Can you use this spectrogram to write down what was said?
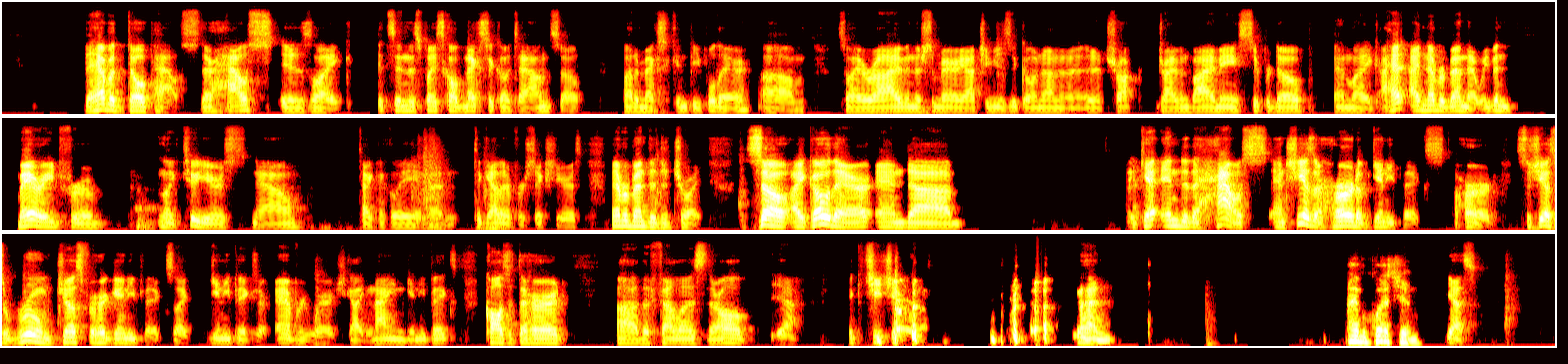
They have a dope house. Their house is like it's in this place called Mexico Town, so a lot of Mexican people there. Um, so I arrive and there's some mariachi music going on in a, in a, truck driving by me, super dope. And like I had I'd never been there. We've been married for like two years now, technically, and then together for six years. Never been to Detroit. So I go there and uh, I get into the house and she has a herd of guinea pigs, a herd. So she has a room just for her guinea pigs. Like guinea pigs are everywhere. She's got like nine guinea pigs. Calls it the herd. Uh, the fellas, they're all yeah. Chicha. Go ahead. I have a question. Yes.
